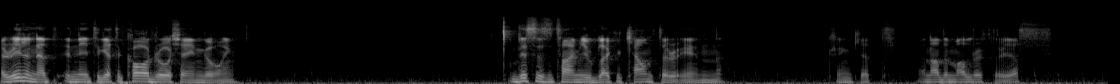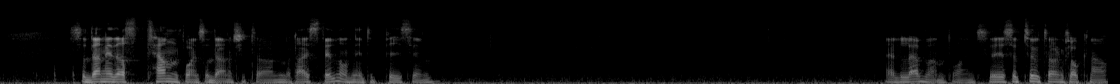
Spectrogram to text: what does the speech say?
I really need to get the card draw chain going. This is the time you'd like a counter in Trinket. Another Muldrifter, yes. So then he does 10 points of damage a turn, but I still don't need to piece him. 11 points. He's a two turn clock now.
